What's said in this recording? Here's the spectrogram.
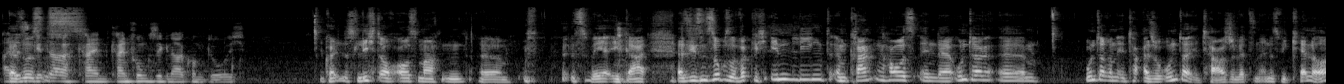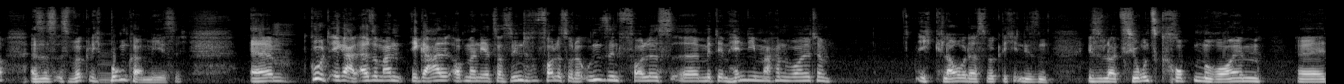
Alles also Gitter, kein, kein Funksignal kommt durch. Wir könnten das Licht auch ausmachen. Ähm, es wäre egal. Also sie sind sowieso wirklich innenliegend im Krankenhaus in der Unter, ähm, unteren Etage, also Unteretage letzten Endes wie Keller. Also es ist wirklich mhm. bunkermäßig. Ähm, gut, egal. Also man, egal, ob man jetzt was Sinnvolles oder Unsinnvolles äh, mit dem Handy machen wollte. Ich glaube, dass wirklich in diesen Isolationsgruppenräumen äh,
